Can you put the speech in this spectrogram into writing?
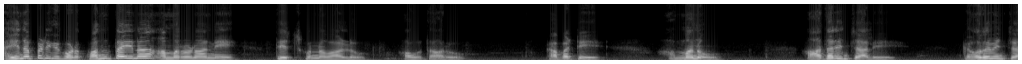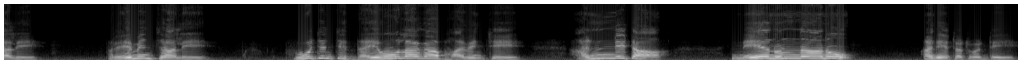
అయినప్పటికీ కూడా కొంతైనా అమ్మ రుణాన్ని తీర్చుకున్న వాళ్ళు అవుతారు. కాబట్టి అమ్మను ఆదరించాలి గౌరవించాలి ప్రేమించాలి. పూజించి దైవంలాగా భావించి అన్నిట నేనున్నాను అనేటటువంటి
